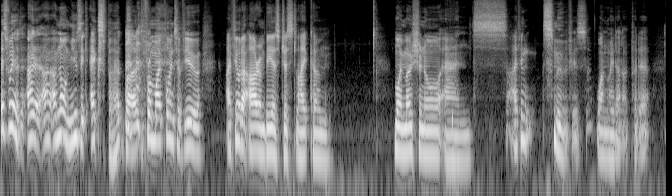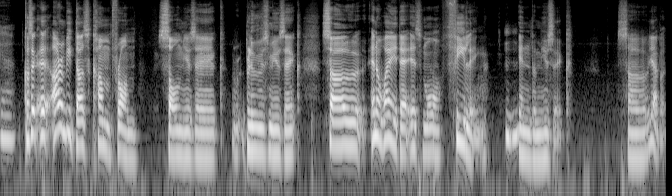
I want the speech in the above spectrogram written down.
it's weird. I, I I'm not a music expert, but from my point of view, I feel that R and B is just like um more emotional and I think smooth is one way that I put it. Yeah. because R and B does come from soul music, blues music, so in a way there is more feeling Mhm. in the music. So yeah, but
